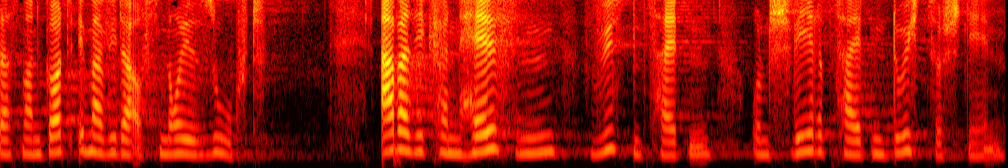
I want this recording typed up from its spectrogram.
dass man Gott immer wieder aufs Neue sucht. Aber sie können helfen, Wüstenzeiten und schwere Zeiten durchzustehen.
